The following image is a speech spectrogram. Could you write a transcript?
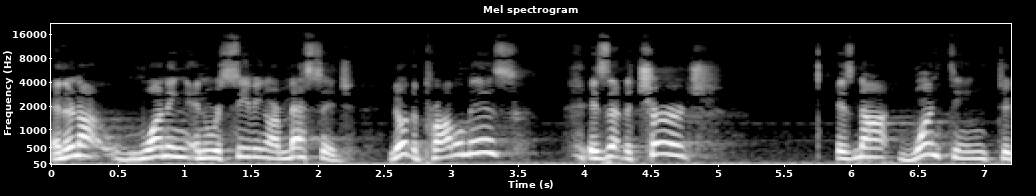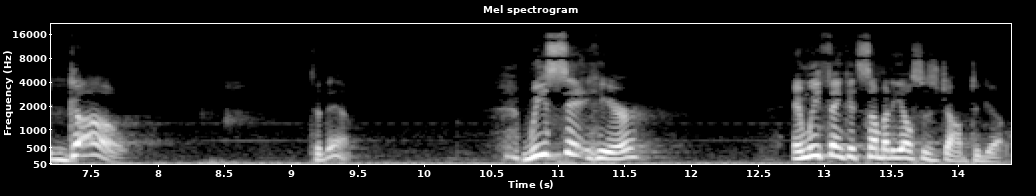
and they're not wanting and receiving our message. You know what the problem is? Is that the church is not wanting to go to them. We sit here and we think it's somebody else's job to go.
